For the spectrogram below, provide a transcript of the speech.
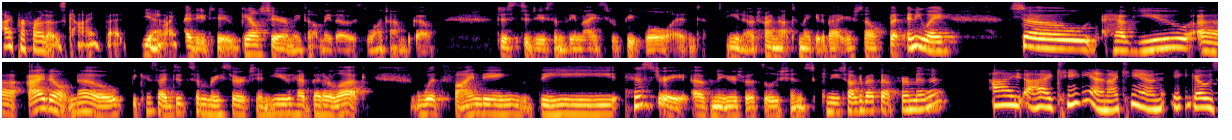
I prefer those kind. But yeah, anyway. I do too. Gail Sheremy taught me those a long time ago, just to do something nice for people and you know try not to make it about yourself. But anyway, so, have you? Uh, I don't know because I did some research and you had better luck with finding the history of New Year's resolutions. Can you talk about that for a minute? I, I can. I can. It goes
